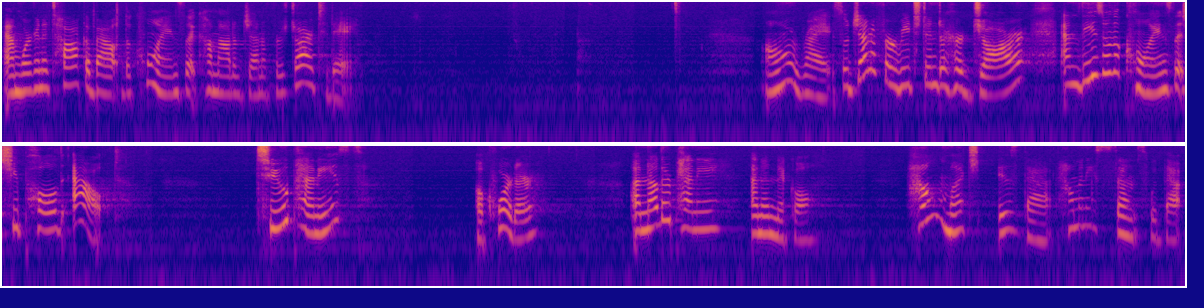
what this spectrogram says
And we're going to talk about the coins that come out of Jennifer's jar today. All right, so Jennifer reached into her jar, and these are the coins that she pulled out two pennies, a quarter, another penny, and a nickel. How much is that? How many cents would that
